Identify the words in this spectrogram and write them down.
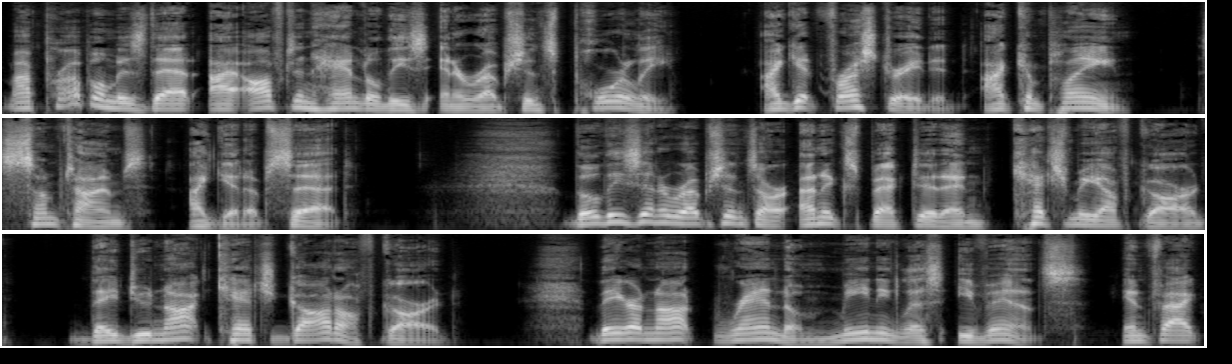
My problem is that I often handle these interruptions poorly. I get frustrated. I complain. Sometimes I get upset. Though these interruptions are unexpected and catch me off guard, they do not catch God off guard. They are not random, meaningless events. In fact,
